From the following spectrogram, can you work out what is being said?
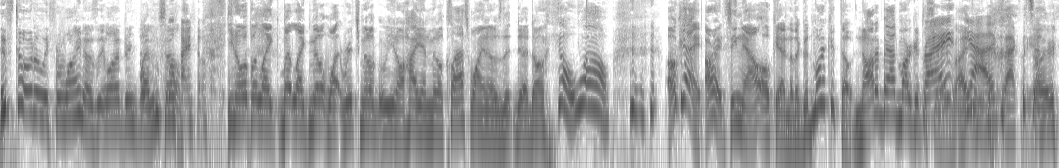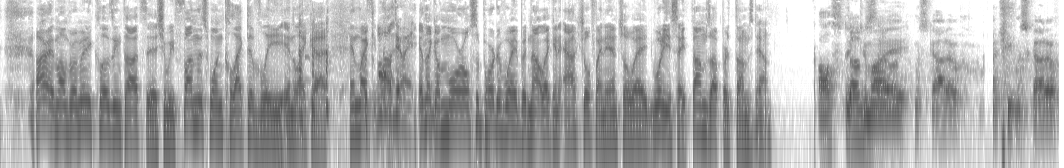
It's totally for winos that want to drink by themselves. Winos. You know what? But like, but like middle, what rich middle, you know, high end middle class winos that uh, don't. Oh wow. okay, all right. See now, okay, another good market though. Not a bad market to Right? serve. Yeah, exactly, so, yeah. all right, Mom, bro. Any closing thoughts? Uh, should we fund this one collectively in like a in like all not- do it. in like a moral supportive way, but not like an actual financial way? What do you say? Thumbs up or thumbs down? I'll stick to Thumbs my Moscato, my cheap Moscato.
